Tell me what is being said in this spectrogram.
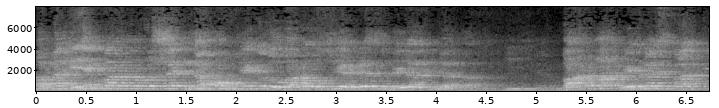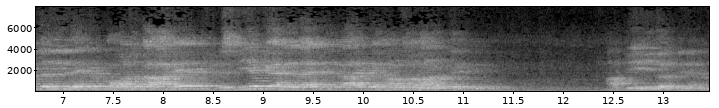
ورنہ ایک بار اگر وہ شے نہ پہنچے تو دوبارہ اسی ایڈریس سے بھیجا نہیں جاتا۔ بار بار بھیجنا اس بات کی دلیل ہے کہ پہنچ رہا ہے، اس لیے کہ اہل بیت نے کہا ہے کہ ہم ضمانت دیتے ہیں۔ آپ یہی کرتے ہیں نا۔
